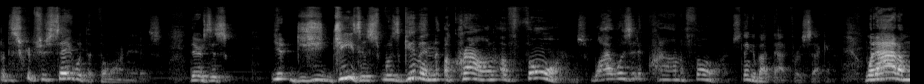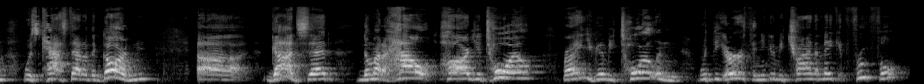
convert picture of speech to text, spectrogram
But the scriptures say what the thorn is. There's this Jesus was given a crown of thorns. Why was it a crown of thorns? Think about that for a second. When Adam was cast out of the garden, uh, God said, no matter how hard you toil, right, you're going to be toiling with the earth and you're going to be trying to make it fruitful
